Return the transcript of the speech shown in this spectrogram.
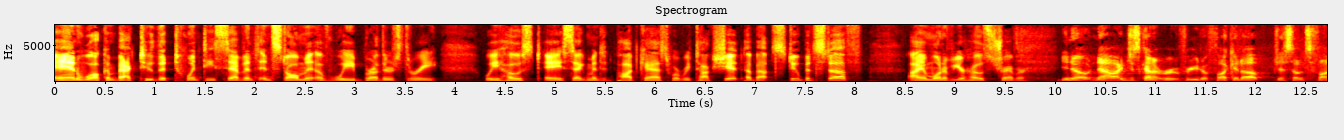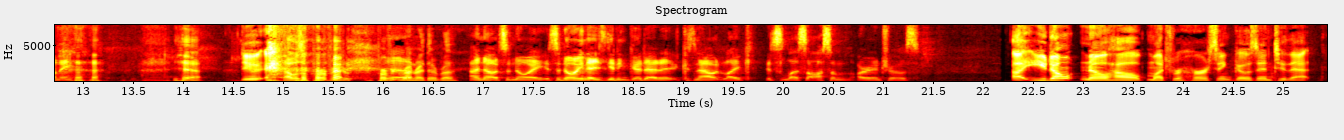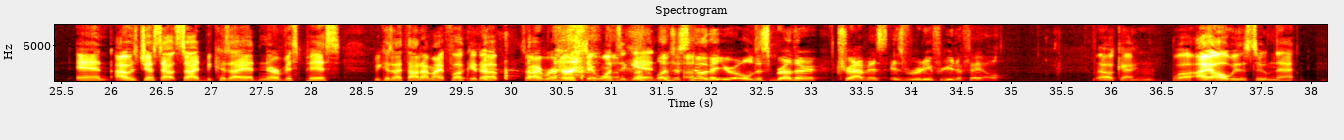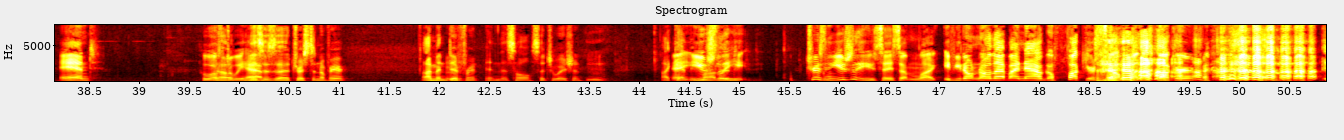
and welcome back to the 27th installment of We Brothers 3. We host a segmented podcast where we talk shit about stupid stuff. I am one of your hosts, Trevor. You know, now I just kind of root for you to fuck it up, just so it's funny. Yeah, Dude, that was a perfect perfect Yeah. run right there, brother. I know it's annoying. It's annoying that he's getting good at it because now, like, it's less awesome. Our intros. uh, you don't know how much rehearsing goes into that. And I was just outside because I had nervous piss because I thought I might fuck it up. so I rehearsed it once again. Well, just know that your oldest brother Travis is rooting for you to fail. Okay. Mm-hmm. Well, I always assume that. And who else Oh, do we have? This is uh, Tristan over here. I'm indifferent in this whole situation. Mm. I can't be usually, he, Tristan, usually you say something like, "If you don't know that by now, go fuck yourself, motherfucker."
